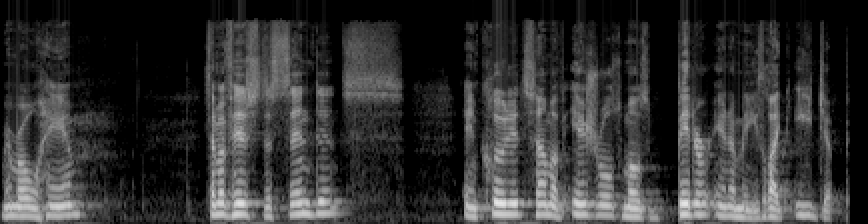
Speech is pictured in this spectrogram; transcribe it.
Remember old Ham? Some of his descendants included some of Israel's most bitter enemies, like Egypt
